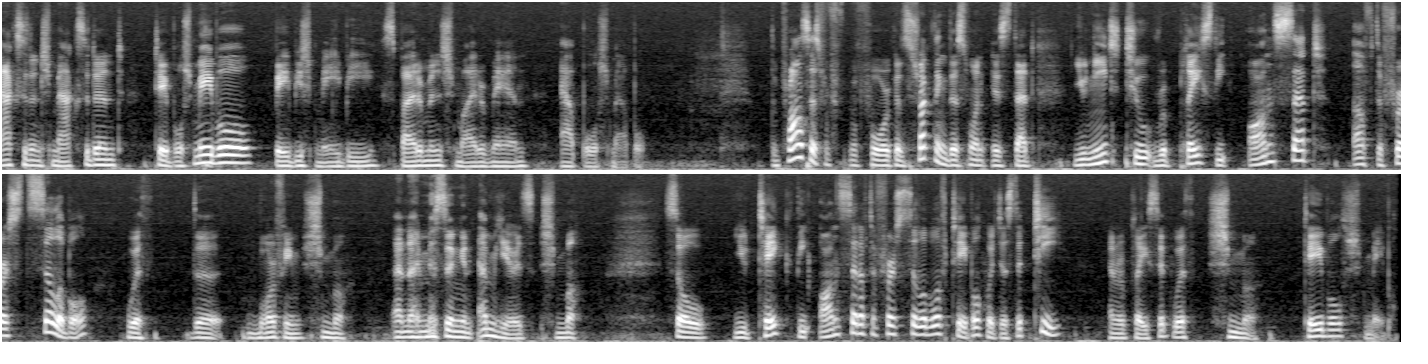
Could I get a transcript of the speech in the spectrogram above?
accident schmaccident, table schmable, baby schmaybe, Spider-Man schmider-man, apple schmapple. The process for, for constructing this one is that you need to replace the onset of the first syllable with the morpheme shmo. And I'm missing an M here, it's shmo. So you take the onset of the first syllable of table, which is the T, and replace it with schm, table schmable.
